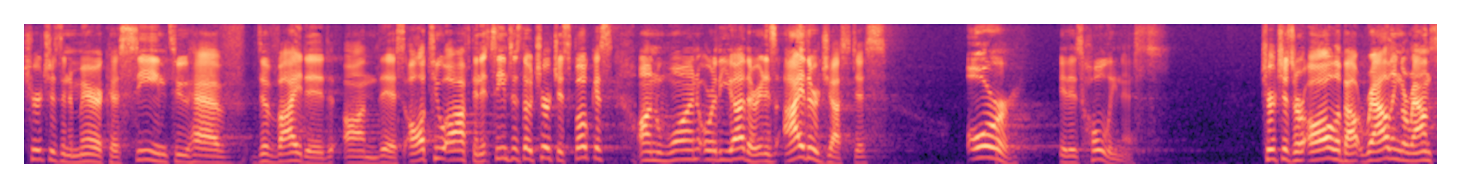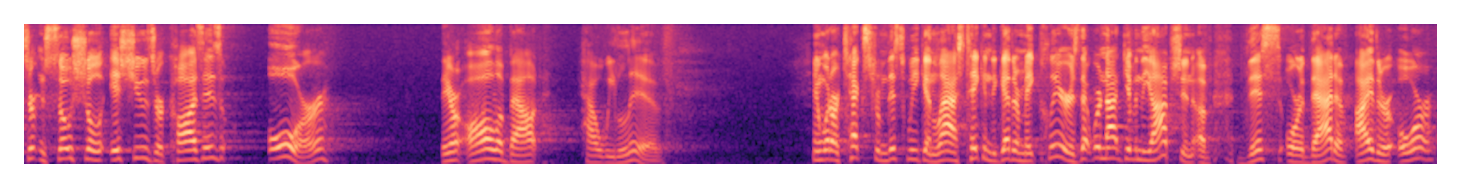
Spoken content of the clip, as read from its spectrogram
churches in America seem to have divided on this. All too often, it seems as though churches focus on one or the other. It is either justice or it is holiness. Churches are all about rallying around certain social issues or causes, or they are all about how we live. And what our text from this week and last taken together make clear is that we're not given the option of this or that, of either or.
